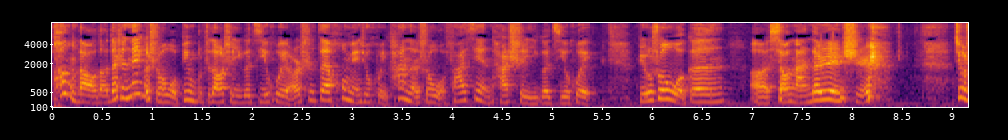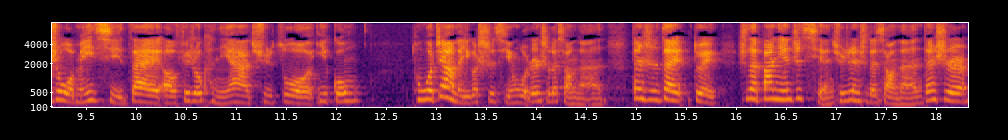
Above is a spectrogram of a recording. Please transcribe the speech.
碰到的，但是那个时候我并不知道是一个机会，而是在后面去回看的时候，我发现它是一个机会。比如说我跟呃小南的认识，就是我们一起在呃非洲肯尼亚去做义工，通过这样的一个事情，我认识了小南。但是在对是在八年之前去认识的小南，但是。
